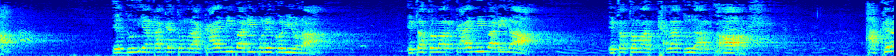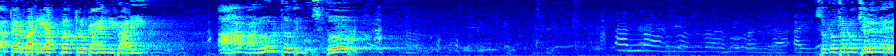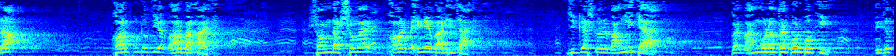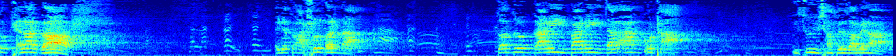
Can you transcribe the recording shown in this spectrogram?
এ দুনিয়াটাকে তোমরা কায়েমি বাড়ি মনে করিও না। এটা তোমার কায়েমি বাড়ি না, এটা তোমার খেলাধুলার ঘর। আখেরাতের বাড়ি একমাত্র কায়েমি বাড়ি। আহা, মানুষ যদি বুঝতো ছোট ছোট ছেলে মেয়েরা খড়কুটো দিয়ে ঘর বানায়। সন্ধ্যার সময় ঘর ভেঙে বাড়ি যায়। জিজ্ঞেস করে বাংলি কে? কয়, ভাঙবো না করব কি? এটা তো খেলার ঘর। এটা তো আসল ঘর না। তদ্রুপ গাড়ি, বাড়ি, দালান, কোঠা কিছুই সাথে যাবে না।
